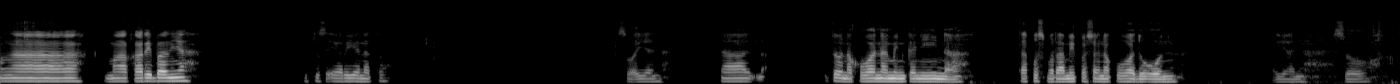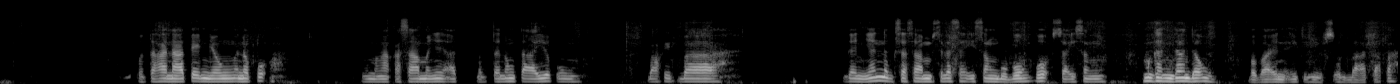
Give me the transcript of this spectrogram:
mga mga karibal niya dito sa area na to. So ayan. Na, na- ito nakuha namin kanina. Tapos marami pa siyang nakuha doon. Ayan. So puntahan natin yung ano po yung mga kasama niya at magtanong tayo kung bakit ba ganyan nagsasama sila sa isang bubong po sa isang maganda daw babae na 18 years old bata pa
